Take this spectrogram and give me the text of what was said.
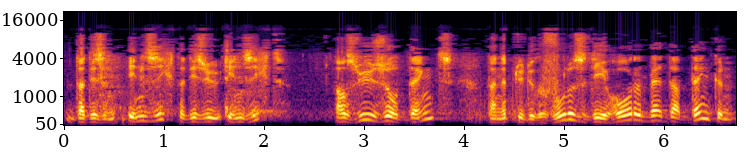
dat is een inzicht, dat is uw inzicht. Als u zo denkt, dan hebt u de gevoelens die horen bij dat denken.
